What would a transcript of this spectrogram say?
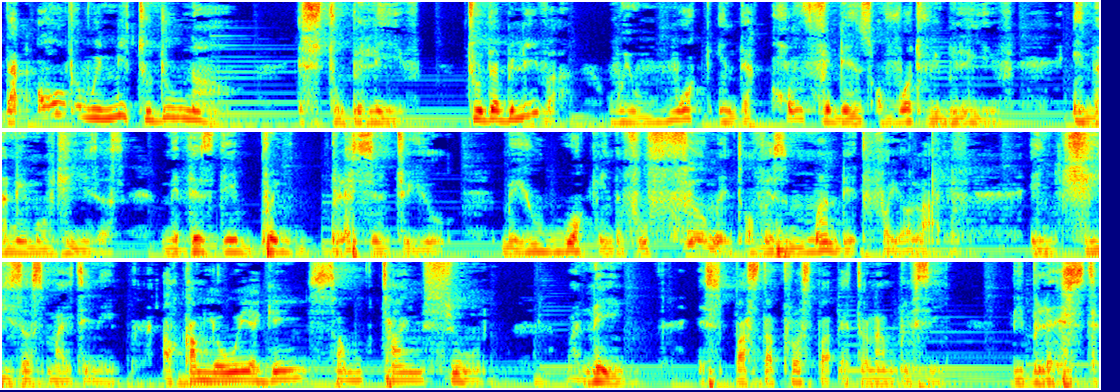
That all that we need to do now is to believe. To the believer, we walk in the confidence of what we believe in the name of Jesus. May this day bring blessing to you. May you walk in the fulfillment of his mandate for your life. In Jesus' mighty name. I'll come your way again sometime soon. My name is Pastor Prosper Etonam Be blessed.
